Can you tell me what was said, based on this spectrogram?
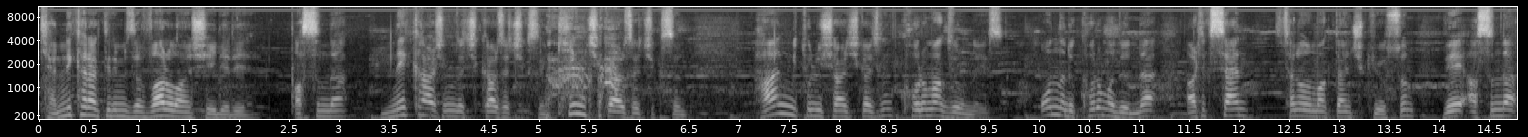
kendi karakterimize var olan şeyleri aslında ne karşımıza çıkarsa çıksın, kim çıkarsa çıksın, hangi türlü şart çıkarsa çıksın korumak zorundayız. Onları korumadığında artık sen sen olmaktan çıkıyorsun ve aslında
